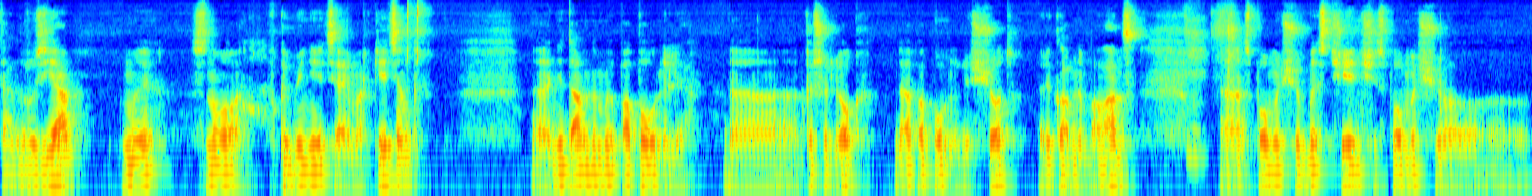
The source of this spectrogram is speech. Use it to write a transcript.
Так, друзья, мы снова в кабинете iMarketing. Э, недавно мы пополнили э, кошелек, да, пополнили счет, рекламный баланс э, с помощью Best Change, с помощью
